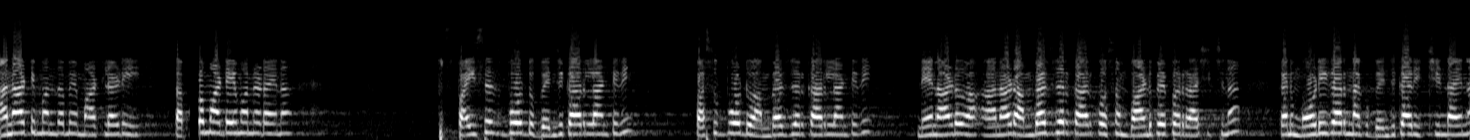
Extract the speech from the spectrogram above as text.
ఆనాటి మందమే మాట్లాడి తప్ప మాట ఏమన్నాడు ఆయన? స్పైసెస్ బోర్డు బెంజ్ కారు లాంటిది పసుపు బోర్డు అంబాసిడర్ కారు లాంటిది. నేనాడు ఆనాడు అంబాసిడర్ కారు కోసం బాండ్ పేపర్ రాసిచ్చిన. కానీ మోడీ గారు నాకు బెంజ్ కారు ఇచ్చిండు ఆయన.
